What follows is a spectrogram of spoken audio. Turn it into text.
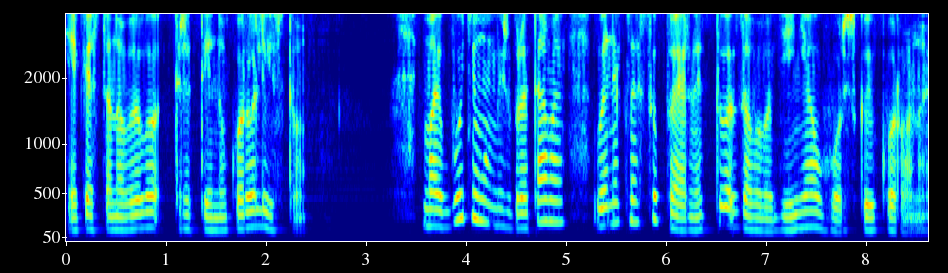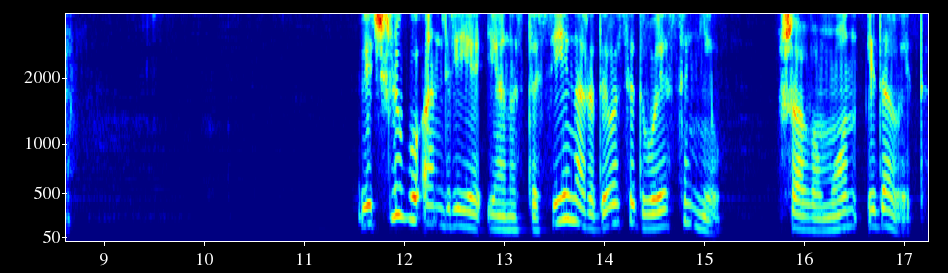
яке становило третину королівства. В майбутньому між братами виникне суперництво за володіння угорською короною. Від шлюбу Андрія і Анастасії народилося двоє синів. Шаломон і Давид.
